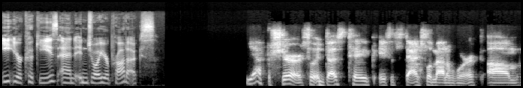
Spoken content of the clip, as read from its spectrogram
eat your cookies and enjoy your products? Yeah, for sure. So it does take a substantial amount of work. Um,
